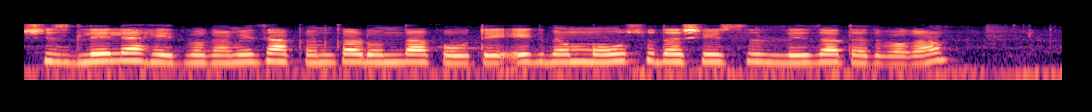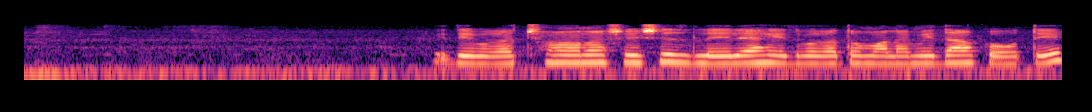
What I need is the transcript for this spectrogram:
शिजलेले आहेत. बघा मी झाकण काढून दाखवते. एकदम मऊसुद्धा असे शिजले जातात बघा. इथे बघा छान असे शिजलेले आहेत. बघा तुम्हाला मी दाखवते.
